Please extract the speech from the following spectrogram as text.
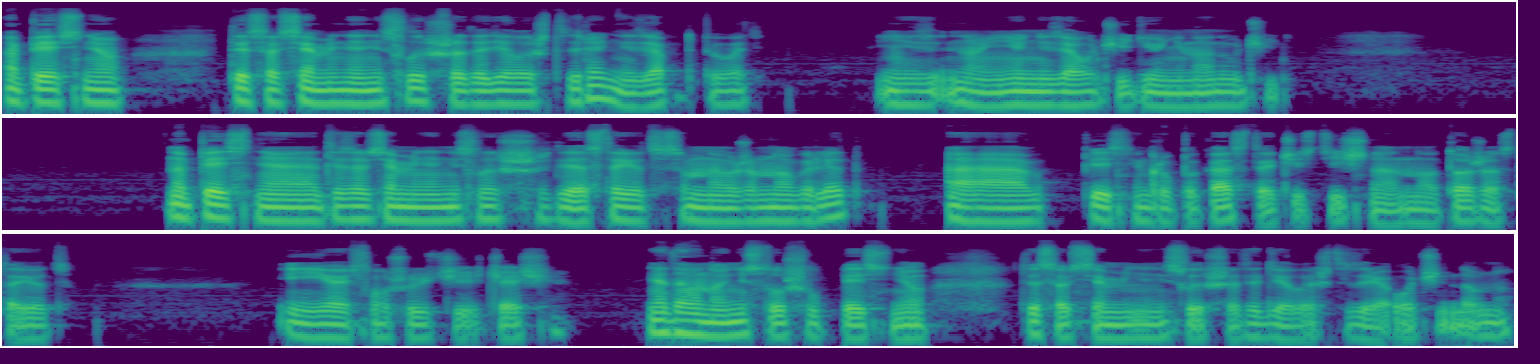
А песню «Ты совсем меня не слышишь, это делаешь ты зря» нельзя подпевать. И нельзя- ну, ее нельзя учить, ее не надо учить. Но песня «Ты совсем меня не слышишь» остается со мной уже много лет. А песня группы Каста частично, но тоже остается. И я слушаю ча- чаще. Я давно не слушал песню «Ты совсем меня не слышишь, это делаешь ты зря». Очень давно.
